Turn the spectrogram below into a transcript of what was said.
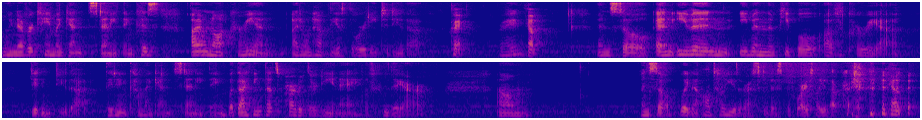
We never came against anything because I'm not Korean. I don't have the authority to do that, Okay. right? Yep. And so, and even even the people of Korea didn't do that. They didn't come against anything. But I think that's part of their DNA of who they are. Um, and so, wait, now I'll tell you the rest of this before I tell you that part. Yep.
